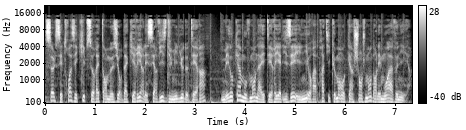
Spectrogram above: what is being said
seules ces trois équipes seraient en mesure d'acquérir les services du milieu de terrain, mais aucun mouvement n'a été réalisé et il n'y aura pratiquement aucun changement dans les mois à venir.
